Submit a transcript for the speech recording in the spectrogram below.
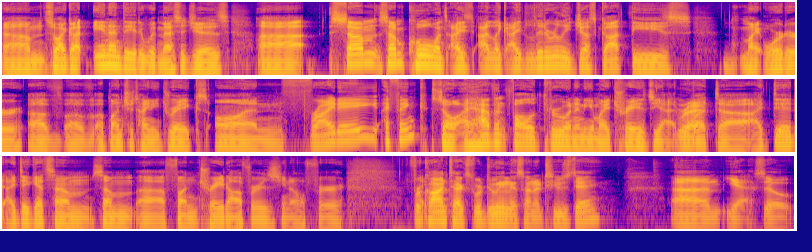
Um, so I got inundated with messages. Uh, some some cool ones. I I like I literally just got these my order of, of a bunch of tiny drakes on Friday, I think. So I haven't followed through on any of my trades yet. Right. But uh, I did I did get some some uh, fun trade offers, you know, for For context, we're doing this on a Tuesday. Um, yeah. So,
